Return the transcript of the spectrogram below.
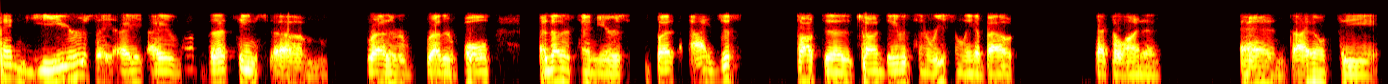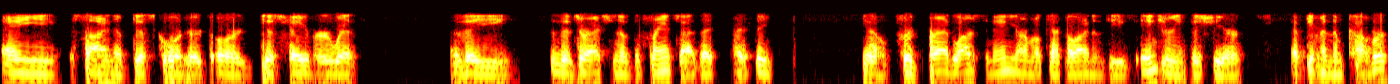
ten years. I, I, I that seems um, rather rather bold. Another ten years, but I just talked to John Davidson recently about Kekalainen, and I don't see any sign of discord or, or disfavor with the the direction of the franchise. I, I think, you know, for Brad Larsen and Jarmo Kekalainen, these injuries this year have given them cover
